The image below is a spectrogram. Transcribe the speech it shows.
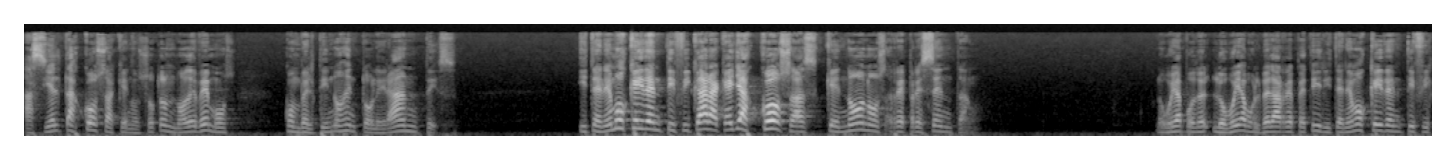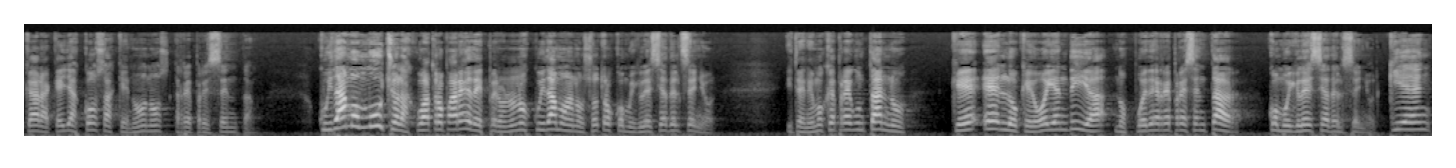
a ciertas cosas que nosotros no debemos convertirnos en tolerantes. Y tenemos que identificar aquellas cosas que no nos representan. Lo voy, a voy a volver a repetir. Y tenemos que identificar aquellas cosas que no nos representan. Cuidamos mucho las cuatro paredes, pero no nos cuidamos a nosotros como iglesia del Señor. Y tenemos que preguntarnos qué es lo que hoy en día nos puede representar como iglesia del Señor. ¿Quién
